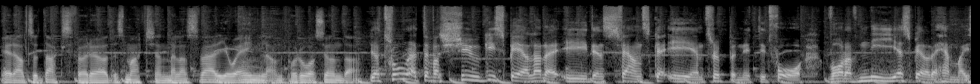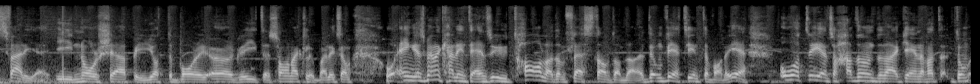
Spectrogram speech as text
är det alltså dags för ödesmatchen mellan Sverige och England på Råsunda. Jag tror att det var 20 spelare i den svenska EM-truppen 92, varav nio spelade hemma i Sverige. I Norrköping, Göteborg, Örgryte, sådana klubbar. Liksom. Och engelsmännen kan inte ens uttala de flesta av dem där. De vet inte vad det är. Återigen så hade de den där grejen att de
